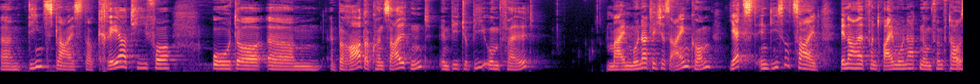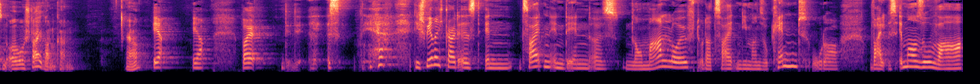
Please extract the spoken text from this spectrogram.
ähm, Dienstleister, Kreativer oder ähm, Berater, Consultant im B2B Umfeld mein monatliches Einkommen jetzt in dieser Zeit innerhalb von drei Monaten um 5000 Euro steigern kann. Ja, ja, ja, weil es, ja, die Schwierigkeit ist, in Zeiten, in denen es normal läuft oder Zeiten, die man so kennt oder weil es immer so war,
